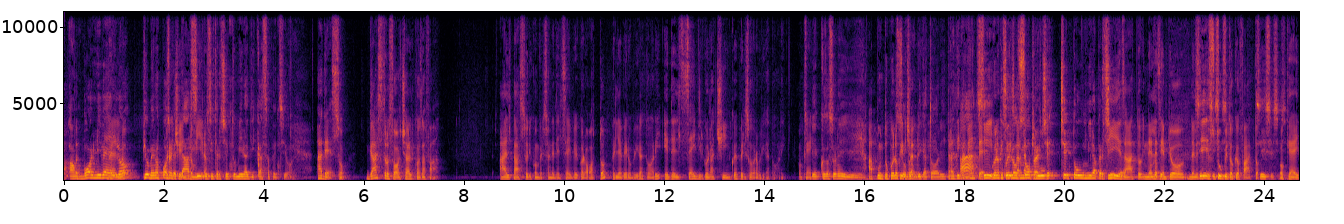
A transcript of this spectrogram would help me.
top, a un buon livello bello, più o meno può aspettarsi 300.000. questi 300.000 di cassa pensione Adesso, Gastro Social cosa fa? Ha il tasso di conversione del 6,8 per gli averi obbligatori e del 6,5 per i sovraobbligatori. Ok? Spie- cosa sono i Appunto, quello che dice obbligatori praticamente ah, sì, quello che si quello risparmia sopra più- il ce- 101.000% Sì, esatto, nell'esempio, nell'esempio Sì, stupido sì, che ho fatto. Sì, sì, sì, ok?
